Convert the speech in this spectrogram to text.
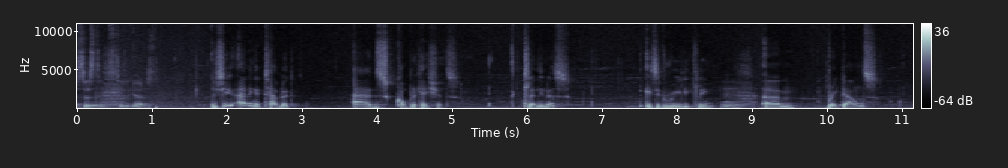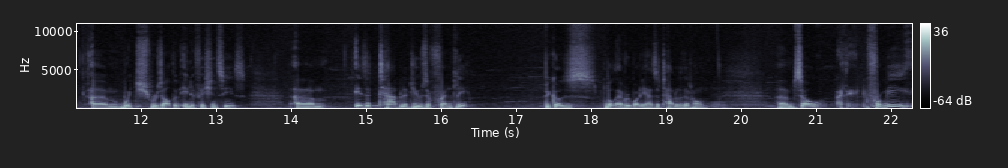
assistance to the guest? You see, adding a tablet adds complications. Cleanliness. Is it really clean? Um, breakdowns, um, which result in inefficiencies. Um, is a tablet user friendly? Because not everybody has a tablet at home. Um, so I think for me,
